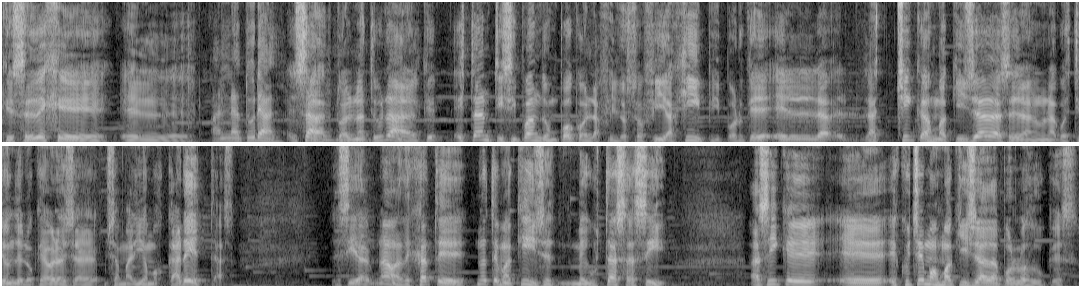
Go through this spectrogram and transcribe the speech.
que se deje el... Al natural. Exacto, al natural, que está anticipando un poco la filosofía hippie, porque las chicas maquilladas eran una cuestión de lo que ahora llamaríamos caretas. Decía, no, déjate, no te maquilles, me gustás así. Así que eh, escuchemos Maquillada por los Duques.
